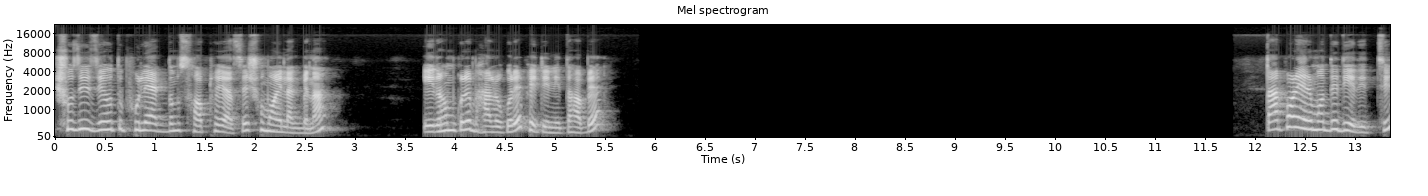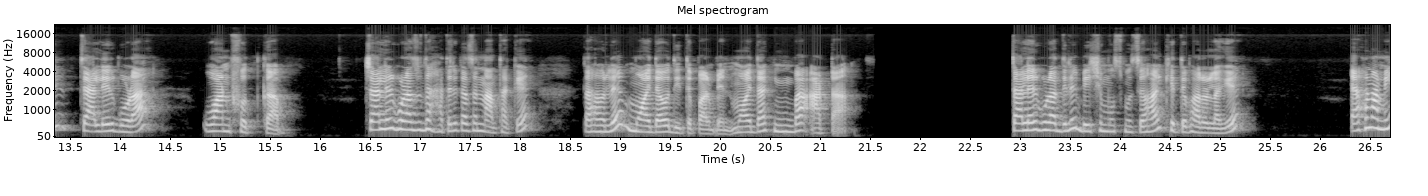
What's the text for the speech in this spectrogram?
সুজি যেহেতু ফুলে একদম সফট হয়ে আছে, সময় লাগবে না। এরকম করে ভালো করে ফেটে নিতে হবে। তারপর এর মধ্যে দিয়ে দিচ্ছি চালের গুঁড়া ওয়ান ফোর্থ কাপ চালের গুঁড়া যদি হাতের কাছে না থাকে, তাহলে ময়দাও দিতে পারবেন, ময়দা কিংবা আটা। চালের গুঁড়া দিলে বেশি মুচমুচে হয়, খেতে ভালো লাগে। এখন আমি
